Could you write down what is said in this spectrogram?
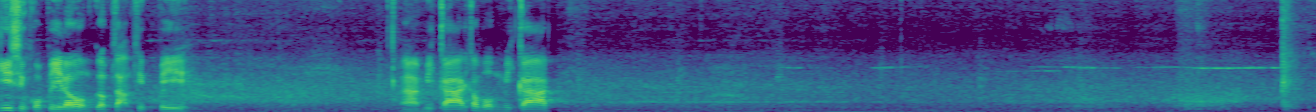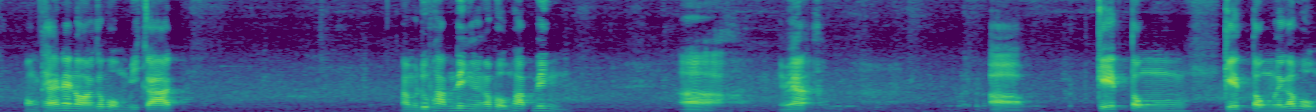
ยี่สิบกว่าปีแล้วครับผมเกือบสามสิบปีอ่ามีการ์ดครับผมมีการ์ดของแท้แน่นอนครับผมมีการ์ดอ่ามาดูภาพนิ่งนะครับผมภาพนิ่งอ่าเห็นไหมฮะ เกรดตรงเกรดตรงเลยครับผม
